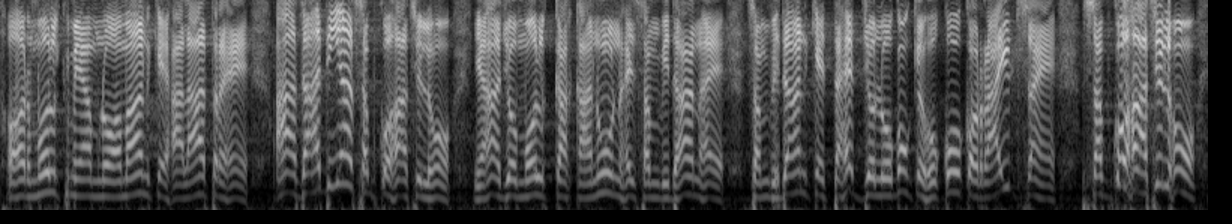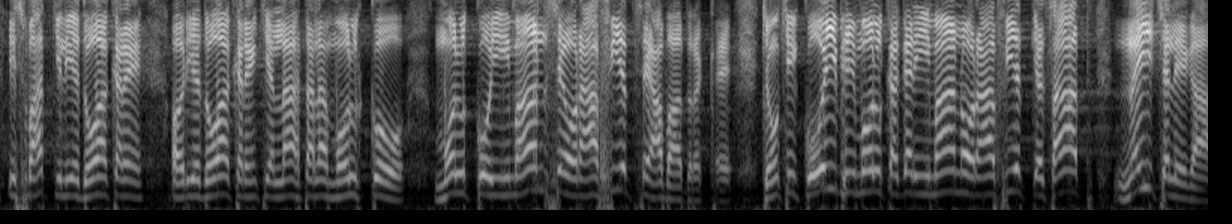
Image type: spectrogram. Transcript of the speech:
اور ملک میں امن و امان کے حالات رہیں، آزادیاں سب کو حاصل ہوں۔ یہاں جو ملک کا قانون ہے سمویدھان ہے سمویدھان کے تحت جو لوگوں کے حقوق اور رائٹس ہیں، سب کو حاصل ہوں۔ اس بات کے لیے دعا کریں۔ اور یہ دعا کریں کہ اللہ تعالیٰ ملک کو ملک کو ایمان سے اور عافیت سے آباد رکھے۔ کیونکہ کوئی بھی ملک اگر ایمان اور عافیت کے ساتھ نہیں چلے گا،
